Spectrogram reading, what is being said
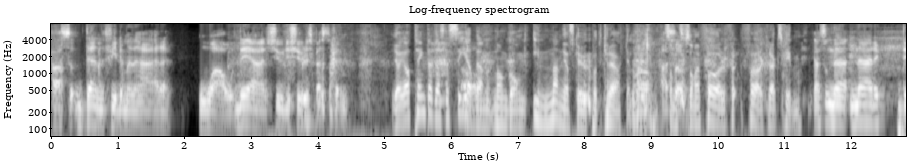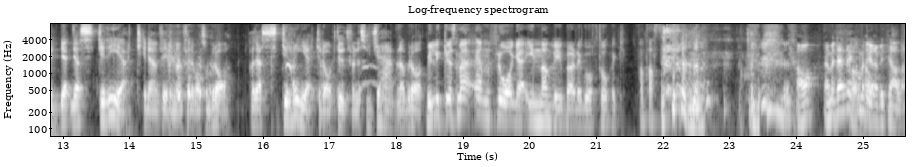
alltså den filmen är wow. Det är 2020s bästa film. Jag, jag tänkte att jag ska se den någon gång innan jag ska ut på ett krök eller något. alltså- som, som en för, för, förkröksfilm. Alltså när, när det, jag, jag skrek i den filmen för det var så bra. Alltså jag skrek rakt ut för den är så jävla bra. Vi lyckades med en fråga innan vi började gå off topic. Fantastiskt. Ja, nej, men den rekommenderar vi till alla.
